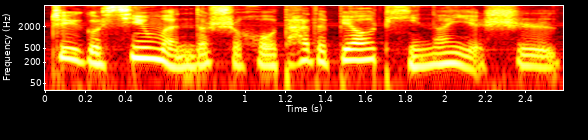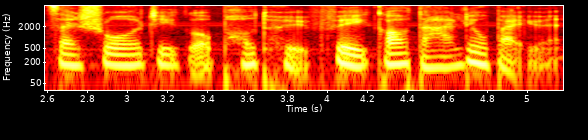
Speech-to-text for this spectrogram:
这个新闻的时候，它的标题呢也是在说这个跑腿费高达六百元，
